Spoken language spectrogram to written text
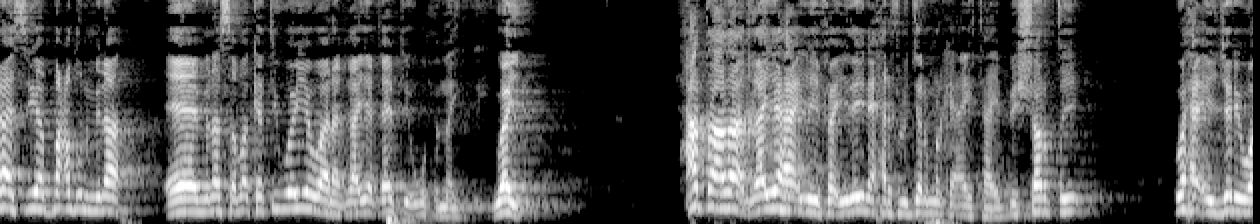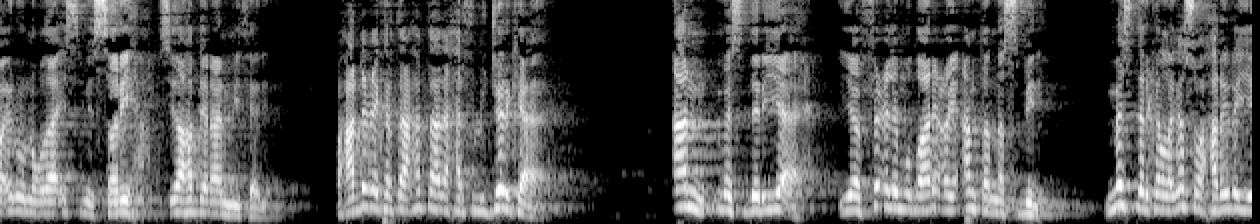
Ra'siga bacdun min asamakati weeye waana haaye qaybtii ugu xumayd waayahay xataada haayaha ayay faa'iidaynaya xarfuljar marka ay tahay bisharti waxa ay jari waa inuu noqdaa ismi sariixa. Sidaa haddeer aan miaalin waxaa dhici kartaa xataada xarfuljarka ah an masderiye ah iyo ficli mudaaricay anta nasbini. Masderka laga soo xariiraya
